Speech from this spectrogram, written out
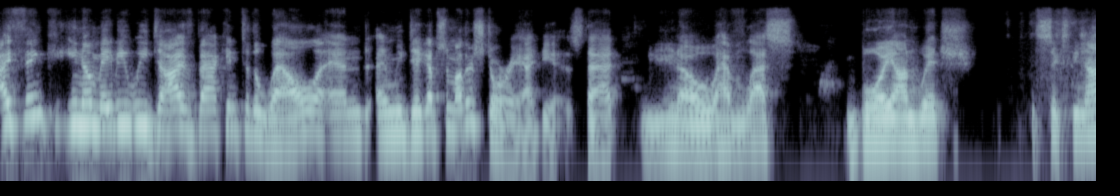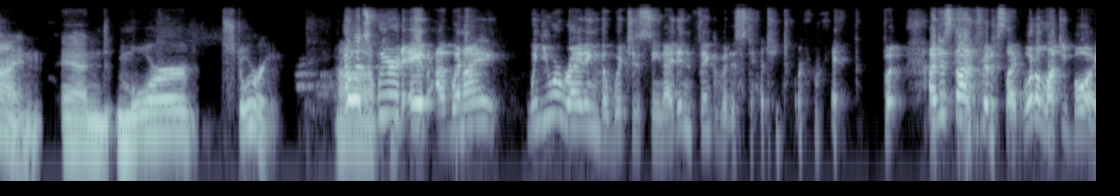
I think you know maybe we dive back into the well and and we dig up some other story ideas that you know have less boy on witch 69 and more story. You know, it's Uh, weird, Abe. When I when you were writing the witches scene, I didn't think of it as statutory rape, but I just thought of it as like, what a lucky boy.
